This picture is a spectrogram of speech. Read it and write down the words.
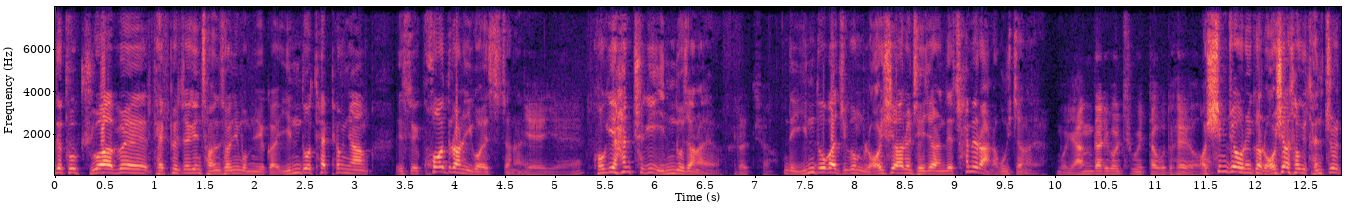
근데 그 규합의 대표적인 전선이 뭡니까? 인도 태평양 있어요. 쿼드라는 이거였었잖아요. 예, 예. 거기 한 축이 인도잖아요. 그렇죠. 근데 인도가 지금 러시아를 제재하는데 참여를 안 하고 있잖아요. 뭐 양다리 걸치고 있다고도 해요. 어, 심지어 그러니까 러시아 석유 단줄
